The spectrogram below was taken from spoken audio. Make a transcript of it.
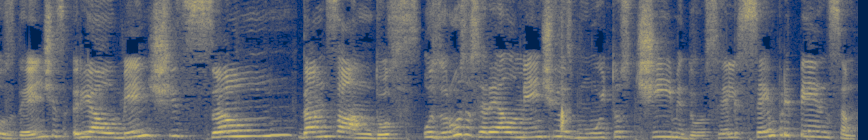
os dentes realmente são dançandos. Os russos são realmente muito tímidos. Eles sempre pensam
